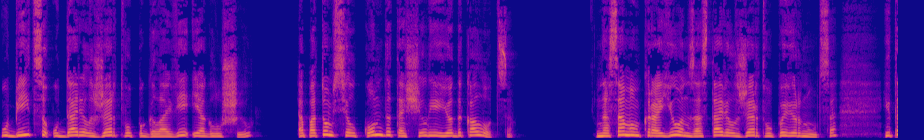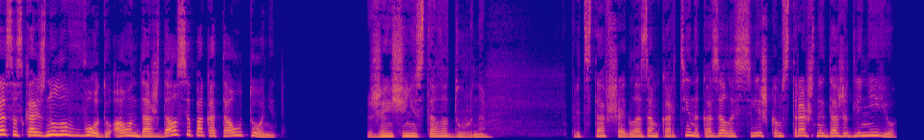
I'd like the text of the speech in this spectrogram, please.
Убийца ударил жертву по голове и оглушил, а потом силком дотащил ее до колодца. На самом краю он заставил жертву повернуться, и та соскользнула в воду, а он дождался, пока та утонет. Женщине стало дурно. Представшая глазам картина казалась слишком страшной даже для нее,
